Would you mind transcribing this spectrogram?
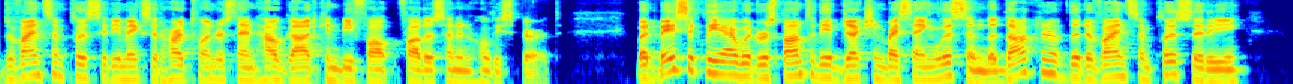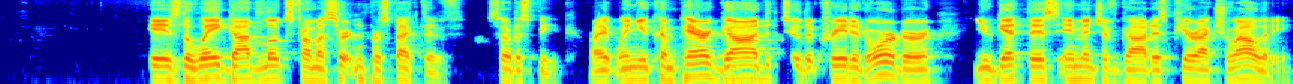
divine simplicity makes it hard to understand how God can be fa- Father, Son, and Holy Spirit. But basically, I would respond to the objection by saying, listen, the doctrine of the divine simplicity is the way God looks from a certain perspective, so to speak, right? When you compare. God to the created order, you get this image of God as pure actuality.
